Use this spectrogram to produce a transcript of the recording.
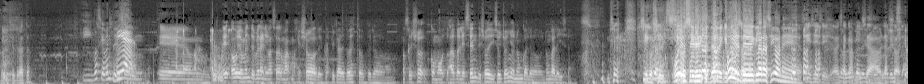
de qué se trata. Y básicamente, Bien. Eh, eh, obviamente Melanie va a saber más, más que yo de, de explicar todo esto, pero no sé, yo como adolescente, yo de 18 años nunca lo nunca lo hice. Sin entender de qué Fuerte declaraciones. Sí, sí, sí, esa No, camisa habla sola.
